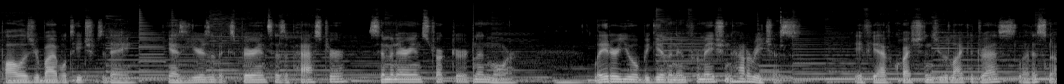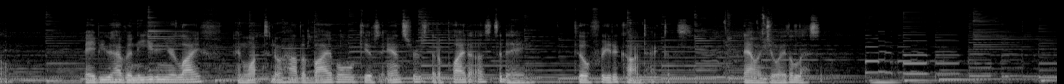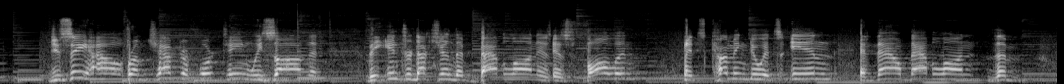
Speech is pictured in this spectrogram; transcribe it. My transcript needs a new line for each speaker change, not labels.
Paul is your Bible teacher today. He has years of experience as a pastor, seminary instructor, and more. Later, you will be given information how to reach us. If you have questions you would like addressed, let us know. Maybe you have a need in your life and want to know how the Bible gives answers that apply to us today. Feel free to contact us. Now, enjoy the lesson.
You see how from chapter 14 we saw that the introduction that Babylon is, is fallen, it's coming to its end, and now Babylon, the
